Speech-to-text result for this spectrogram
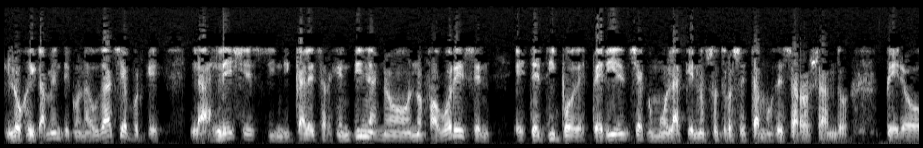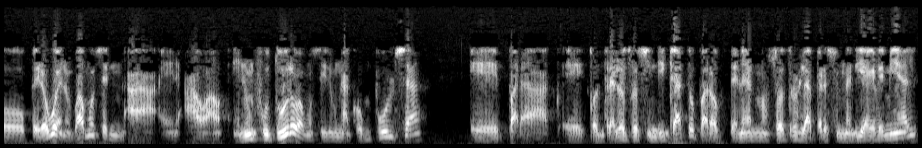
lógicamente con audacia, porque las leyes sindicales argentinas no, no favorecen este tipo de experiencia como la que nosotros estamos desarrollando. Pero, pero bueno, vamos en, a- en, a- en un futuro, vamos a ir a una compulsa eh, para eh, contra el otro sindicato para obtener nosotros la personería gremial,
